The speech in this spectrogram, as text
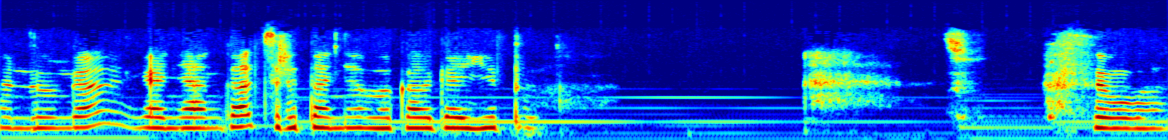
Aduh, nggak nggak nyangka ceritanya bakal kayak gitu. Semua.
